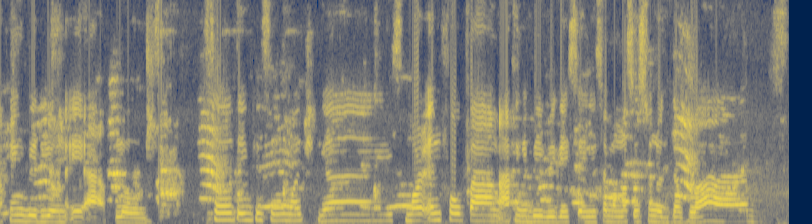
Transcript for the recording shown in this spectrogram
aking video na i-upload. So, thank you so much, guys. More info pa ang aking ibibigay sa inyo sa mga susunod na vlogs.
